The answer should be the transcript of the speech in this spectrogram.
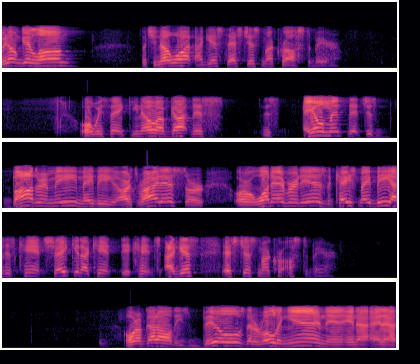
We don't get along. But you know what? I guess that's just my cross to bear. Or we think, you know, I've got this this ailment that's just bothering me, maybe arthritis or or whatever it is the case may be. I just can't shake it. I can't. It can't. I guess it's just my cross to bear. Or I've got all these bills that are rolling in, and, and, I, and I,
